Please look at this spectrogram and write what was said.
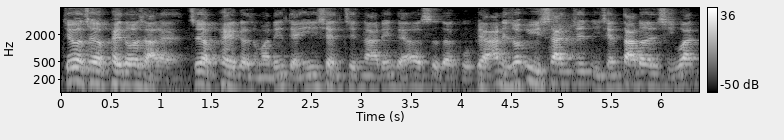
结果只有配多少嘞？只有配个什么零点一现金啊，零点二四的股票啊。你说玉三金以前大家都很喜欢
